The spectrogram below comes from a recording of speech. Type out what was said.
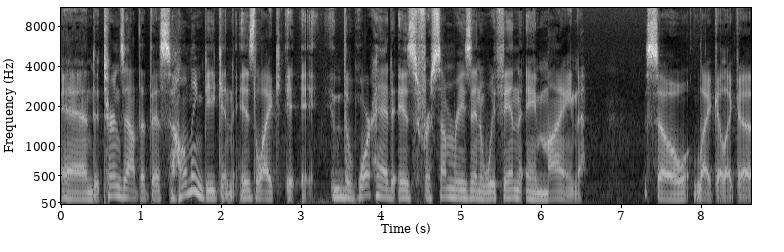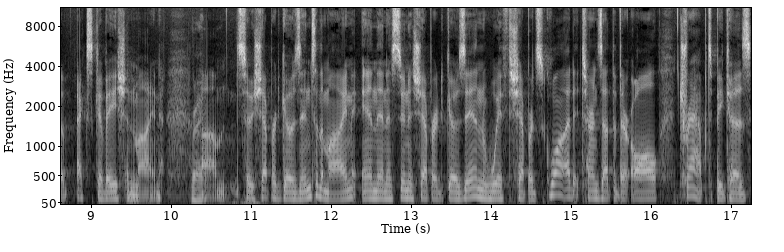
And it turns out that this homing beacon is like it, it- the warhead is for some reason within a mine. So like a, like a excavation mine. Right. Um, so Shepard goes into the mine, and then as soon as Shepard goes in with Shepard's squad, it turns out that they're all trapped because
